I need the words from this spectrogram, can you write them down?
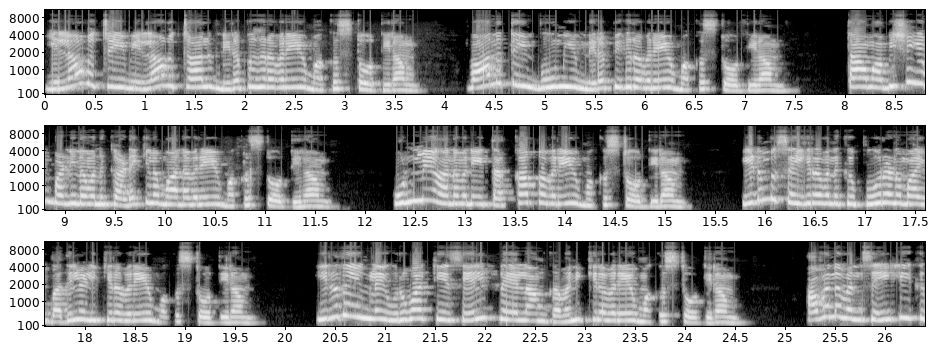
எல்லாவற்றையும் எல்லாவற்றாலும் நிரப்புகிறவரே உமக்கு ஸ்தோத்திரம். வானத்தையும் பூமியும் நிரப்புகிறவரே உமக்கு ஸ்தோத்திரம். தாம் அபிஷேகம் பண்ணினவனுக்கு அடைக்கலமானவரே உமக்கு ஸ்தோத்திரம். உண்மையானவனை தற்காப்பவரே உமக்கு ஸ்தோத்திரம். இடும்பு செய்கிறவனுக்கு பூரணமாய் பதிலளிக்கிறவரே உமக்கு ஸ்தோத்திரம். இருதயங்களை உருவாக்கிய செயல்களை எல்லாம் கவனிக்கிறவரே உமக்கு ஸ்தோத்திரம். அவனவன் செய்கைக்கு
